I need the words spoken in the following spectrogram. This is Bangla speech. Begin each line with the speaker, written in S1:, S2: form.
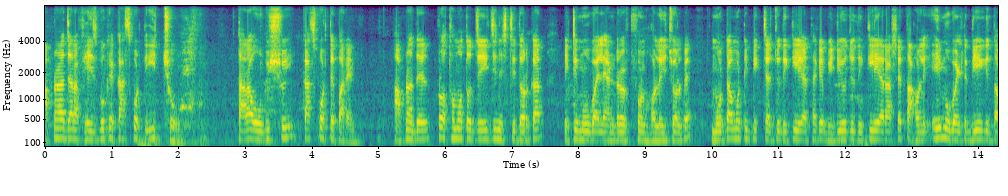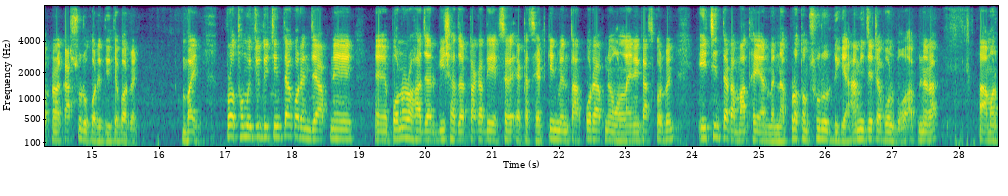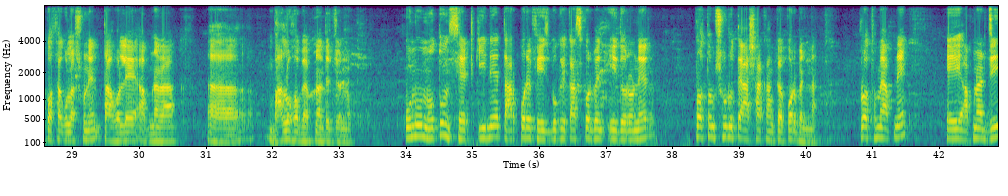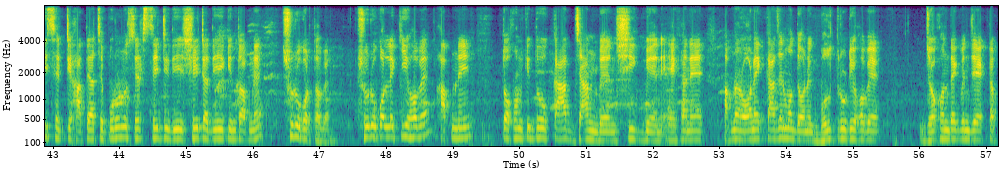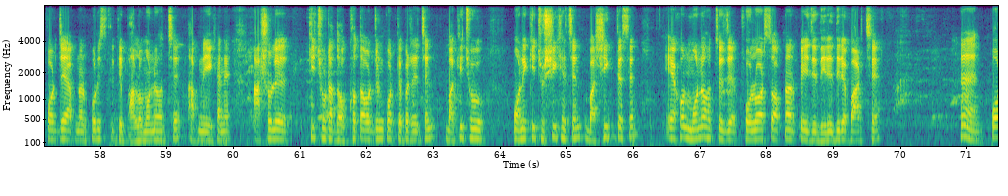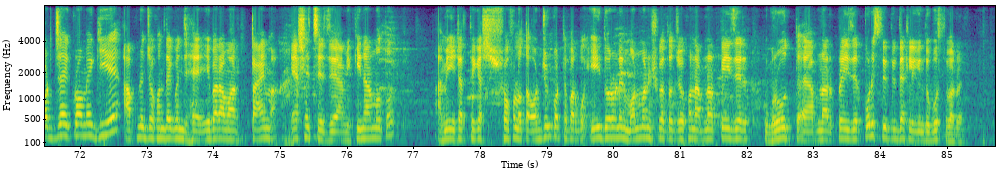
S1: আপনারা যারা ফেসবুকে কাজ করতে ইচ্ছুক, তারা অবশ্যই কাজ করতে পারেন। আপনাদের প্রথমত যেই জিনিসটি দরকার, একটি মোবাইল অ্যান্ড্রয়েড ফোন হলেই চলবে। মোটামুটি পিকচার যদি ক্লিয়ার থাকে ভিডিও যদি ক্লিয়ার আসে, তাহলে এই মোবাইলটি দিয়ে কিন্তু আপনারা কাজ শুরু করে দিতে পারবেন। ভাই, প্রথমে যদি চিন্তা করেন যে আপনি পনেরো হাজার, বিশ হাজার টাকা দিয়ে একটা- সেট কিনবেন, তারপরে আপনি অনলাইনে কাজ করবেন, এই চিন্তাটা মাথায় আনবেন না। প্রথম শুরুর দিকে আমি যেটা বলব, আপনারা আমার কথাগুলো শুনেন, তাহলে আপনারা ভালো হবে আপনাদের জন্য। কোনো নতুন সেট কিনে তারপরে ফেসবুকে কাজ করবেন, এই ধরনের প্রথম শুরুতে আশা আকাঙ্ক্ষা করবেন না। প্রথমে আপনি এই আপনার যেই সেটটি হাতে আছে, পুরনো সেট সেটি দিয়ে, সেটা দিয়ে কিন্তু আপনি শুরু করতে হবে। শুরু করলে কি হবে? আপনি তখন কিন্তু কাজ জানবেন, শিখবেন, এখানে আপনার অনেক কাজের মধ্যে অনেক ভুল ত্রুটি হবে। যখন দেখবেন যে একটা পর্যায়ে আপনার পরিস্থিতি ভালো মনে হচ্ছে, আপনি এখানে আসলে কিছুটা দক্ষতা অর্জন করতে পেরেছেন বা কিছু, অনেক কিছু শিখেছেন বা শিখতেছেন, এখন মনে হচ্ছে যে ফলোয়ার্সও আপনার পেজে ধীরে ধীরে বাড়ছে। হ্যাঁ পর্যায়ক্রমে গিয়ে আপনি যখন দেখবেন যে হ্যাঁ এবার আমার টাইম এসেছে যে আমি কেনার মতো, আমি এটার থেকে সফলতা অর্জন করতে পারব, এই ধরনের মন মানসিকতা যখন আপনার পেজের গ্রোথ আপনার পেজের পরিস্থিতি দেখলে কিন্তু বুঝতে পারবেন।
